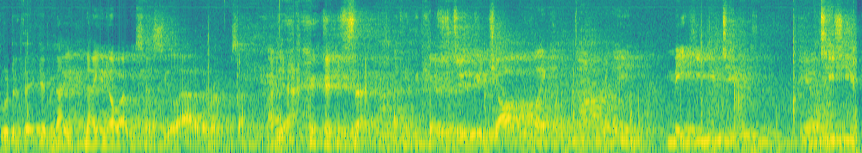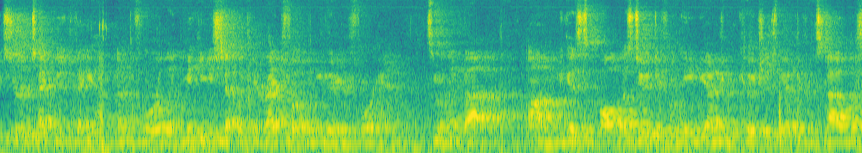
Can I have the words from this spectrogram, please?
what do they give? Now, you- now you know why we sent Celia out of the room, so. Yeah, exactly. I think the coaches do a good job of like not really making you do, you know, teaching you a certain technique that you haven't done before, like making you step with your right foot when you go to your forehand, something like that. Um, because all of us do it differently. We have different coaches, we have different styles.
